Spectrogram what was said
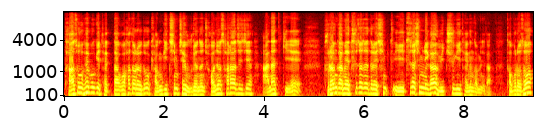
다소 회복이 됐다고 하더라도 경기 침체 우려는 전혀 사라지지 않았기에 불안감에 투자자들의 심, 이 투자 심리가 위축이 되는 겁니다. 더불어서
